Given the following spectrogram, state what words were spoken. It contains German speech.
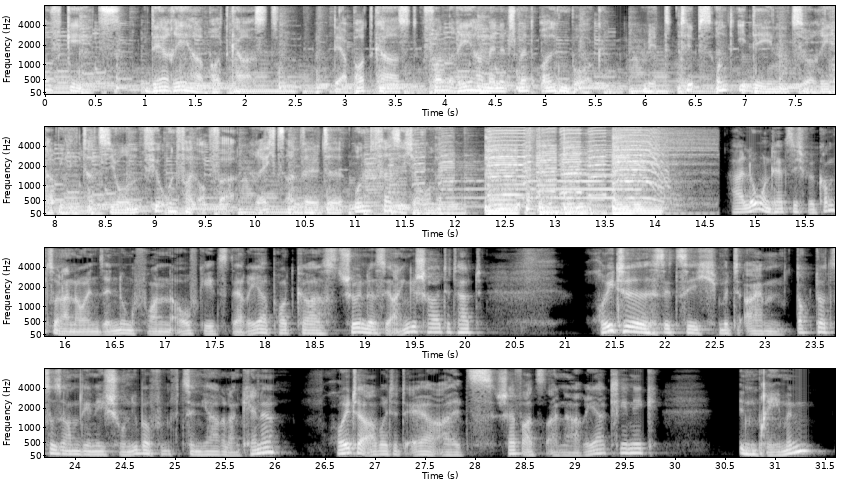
Auf geht's, der Reha-Podcast. Der Podcast von Reha-Management Oldenburg. Mit Tipps und Ideen zur Rehabilitation für Unfallopfer, Rechtsanwälte und Versicherungen. Hallo und herzlich willkommen zu einer neuen Sendung von Auf geht's, der Reha-Podcast. Schön, dass ihr eingeschaltet habt. Heute sitze ich mit einem Doktor zusammen, den ich schon über 15 Jahre lang kenne. Heute arbeitet er als Chefarzt einer Reha-Klinik in Bremen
